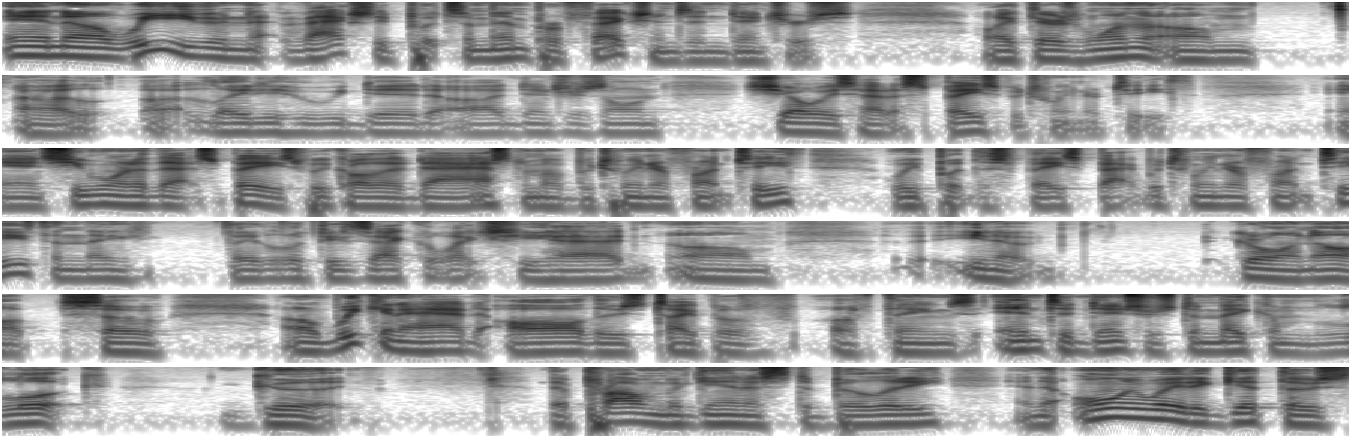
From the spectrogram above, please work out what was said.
and uh, we even have actually put some imperfections in dentures. Like there's one um, uh, lady who we did uh, dentures on. She always had a space between her teeth, and she wanted that space. We call it a diastema between her front teeth. We put the space back between her front teeth, and they they looked exactly like she had, um, you know, growing up. So uh, we can add all those type of, of things into dentures to make them look good. The problem again is stability, and the only way to get those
